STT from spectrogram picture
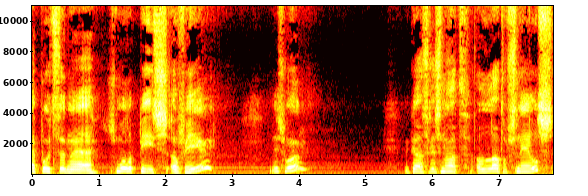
I put a uh, smaller piece over here, this one, because there's not a lot of snails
